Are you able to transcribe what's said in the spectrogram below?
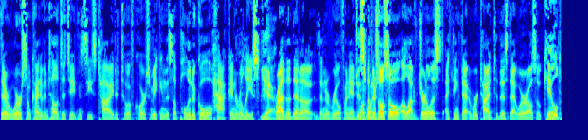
there were some kind of intelligence agencies tied to, of course, making this a political hack and release, Yeah. rather than a than a real financial Just one. But one- there's also a lot of journalists I think that were tied to this that were also killed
